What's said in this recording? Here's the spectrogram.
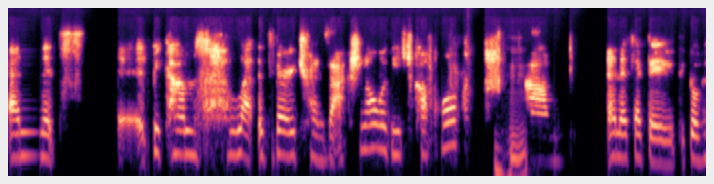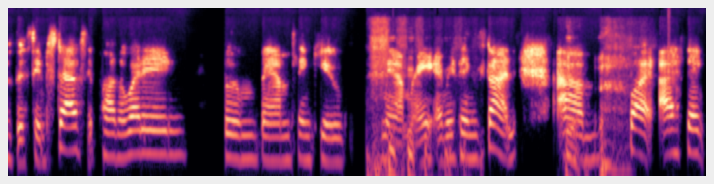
and it's it becomes it's very transactional with each couple Mhm. um, and it's like they, they go through the same steps they plan the wedding boom bam thank you ma'am right everything's done Yeah. um, but i think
